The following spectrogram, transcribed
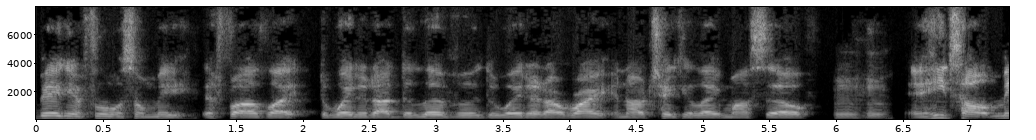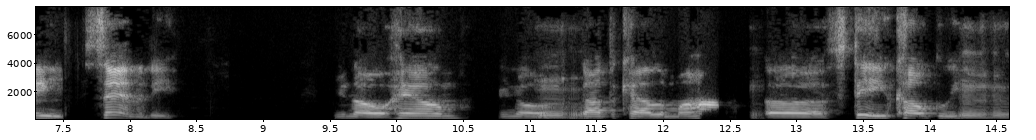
big influence on me as far as like the way that I deliver, the way that I write and articulate myself. hmm And he taught me sanity. You know him. You know Mhm. Dr. Khallid Muhammad, uh, Steve Cokely. hmm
